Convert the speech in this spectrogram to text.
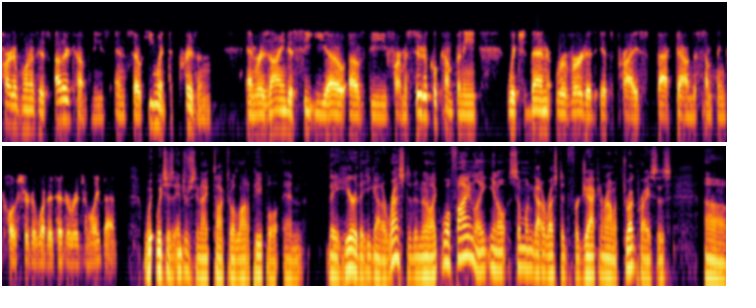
part of one of his other companies, and so he went to prison and resigned as CEO of the pharmaceutical company which then reverted its price back down to something closer to what it had originally been. Which is interesting. I talked to a lot of people, and they hear that he got arrested, and they're like, "Well, finally, you know, someone got arrested for jacking around with drug prices." Uh,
